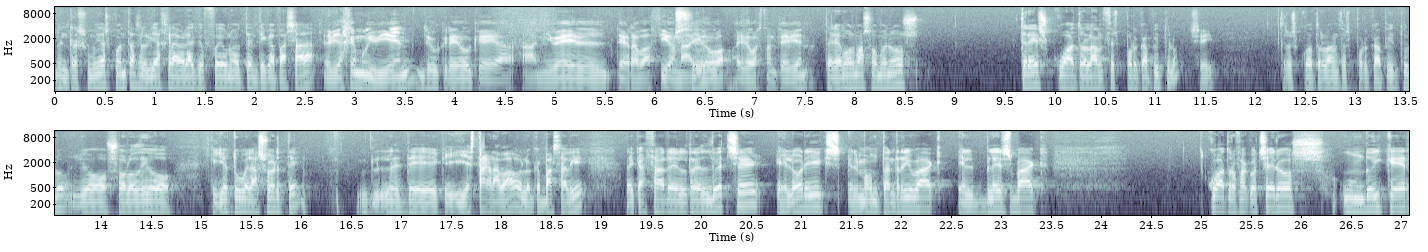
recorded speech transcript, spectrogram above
en resumidas cuentas, el viaje la verdad que fue una auténtica pasada. El viaje muy bien, yo creo que a, a nivel de grabación ha, ido, ha ido bastante bien. Tenemos más o menos tres, cuatro lances por capítulo. Sí. tres, cuatro lances por capítulo. Yo solo digo que yo tuve la suerte, de, que- y está grabado lo que va a salir, de cazar el Rel Dueche, el Oryx, el Mountain Rivac, el Blessback, cuatro facocheros, un Duiker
